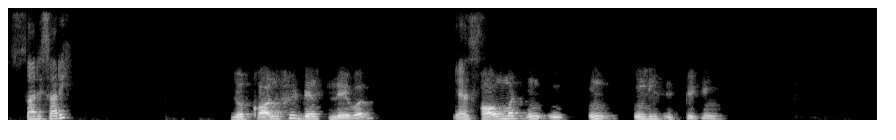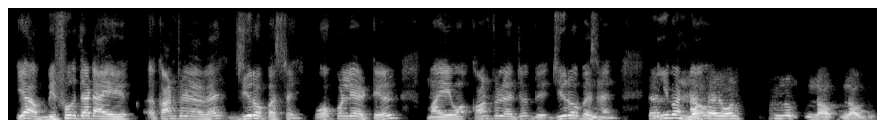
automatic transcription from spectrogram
Sorry, sorry. Your confidence level. Yes. How much in in English speaking? Yeah, before that I uh, confidence level zero percent. Openly I tell my confidence level zero percent. Even now. I want to know now. Now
